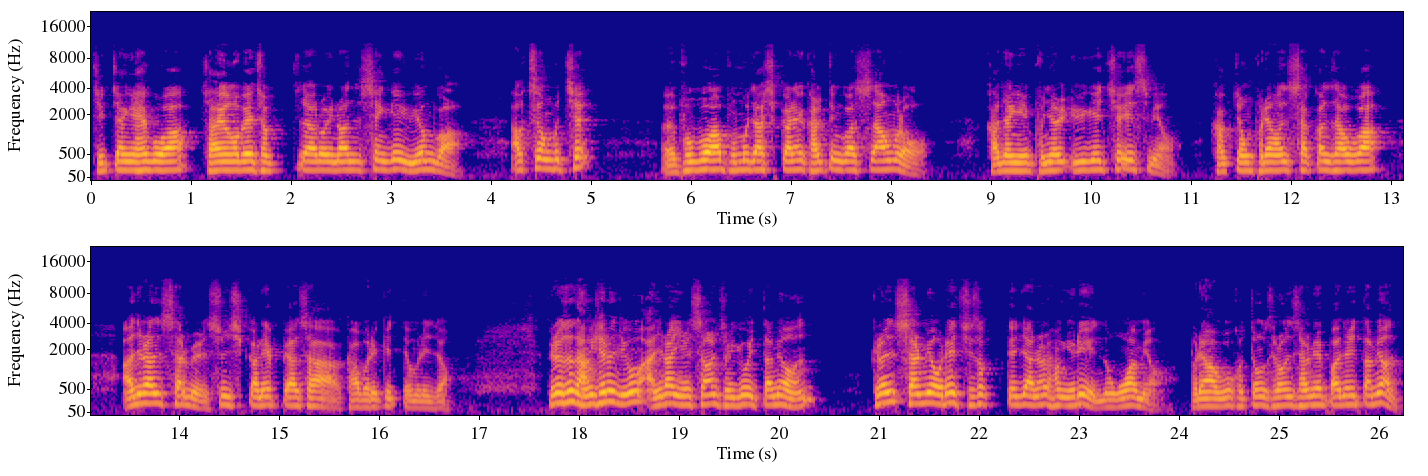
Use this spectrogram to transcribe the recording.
직장의 해고와 자영업의 적자로 인한 생계 위험과 악성부채, 어, 부부와 부모 자식 간의 갈등과 싸움으로 가정이 분열 위기에 처해 있으며 각종 불행한 사건 사고가 아니란 삶을 순식간에 빼앗아 가버렸기 때문이죠. 그래서 당신은 지금 아니란 일상을 즐기고 있다면 그런 삶이 오래 지속되지 않을 확률이 농후하며 불행하고 고통스러운 삶에 빠져 있다면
